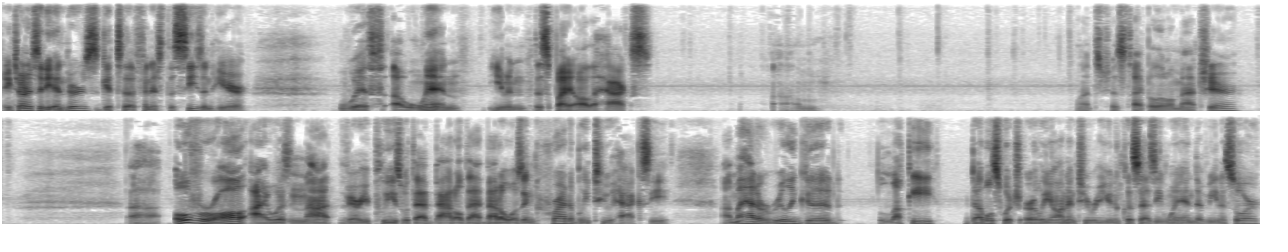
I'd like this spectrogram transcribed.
Eternity Enders get to finish the season here with a win, even despite all the hacks. Um, let's just type a little match here. Uh, overall, I was not very pleased with that battle. That battle was incredibly too haxy. Um, I had a really good, lucky double switch early on into Reuniclus as he went into Venusaur.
